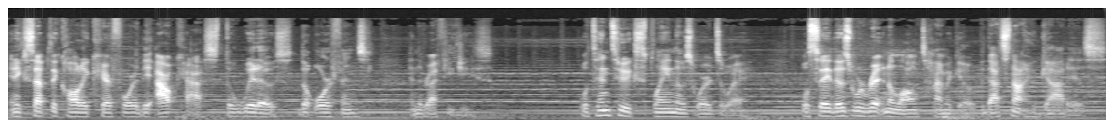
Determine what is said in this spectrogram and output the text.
and accept the call to care for the outcasts, the widows, the orphans, and the refugees. We'll tend to explain those words away. We'll say those were written a long time ago, but that's not who God is.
